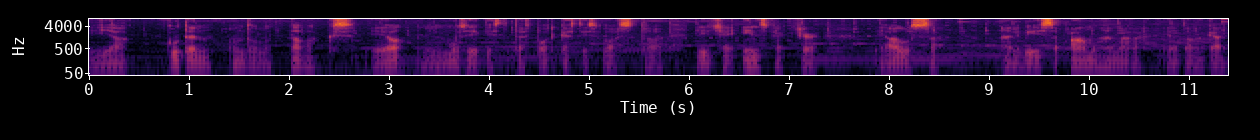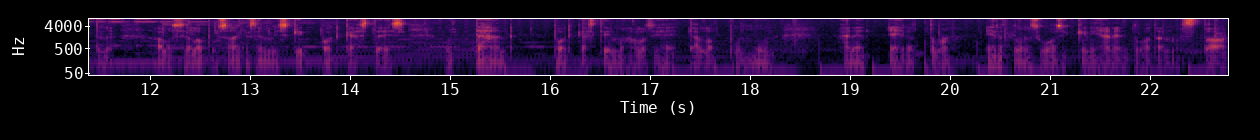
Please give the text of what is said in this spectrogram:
Ja kuten on tullut tavaksi jo, niin musiikista tässä podcastissa vastaa DJ Inspector. Ja alussa ääniviissä aamuhämärä, jota on käyttänyt alussa ja lopussa aikaisemmissakin podcasteissa, mutta tähän podcastiin mä halusin heittää loppuun mun hänen ehdottoman, ehdottoman suosikkini hänen tuotannostaan,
